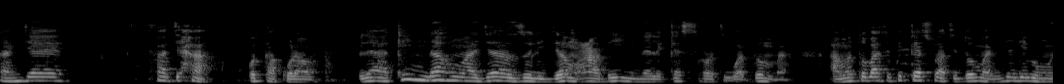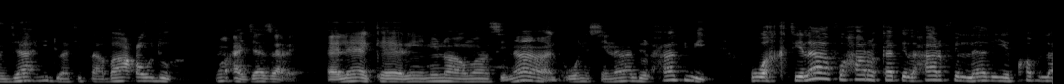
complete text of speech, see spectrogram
kan jẹ́ fatiha ó takora wọn. Lakinnahum ajazu al-jam'a bayna al-kasrati wad-damma àmọ́ tó bá ti pé kẹ́sìrọ̀ àti dọ́mà ní gẹ́gẹ́ bí mùjáhídù àti tàbáàdù wọ́n àjáza rẹ̀. Ẹlẹ́ẹ̀kẹrin nínú àwọn sinad òun ni sinadu al-hadwi ikhtilafu harakati al-harfi alladhi qabla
